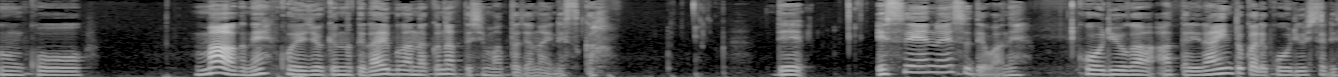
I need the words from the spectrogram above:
うん、こう、まあね、こういう状況になってライブがなくなってしまったじゃないですか。で、SNS ではね、交流があったり、LINE とかで交流したり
